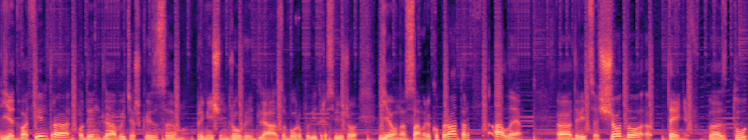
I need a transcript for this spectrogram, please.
Є два фільтра: один для витяжки з приміщень, другий для забору повітря свіжого. Є у нас сам рекуператор, але е, дивіться, щодо е, тенів. Е, Тут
